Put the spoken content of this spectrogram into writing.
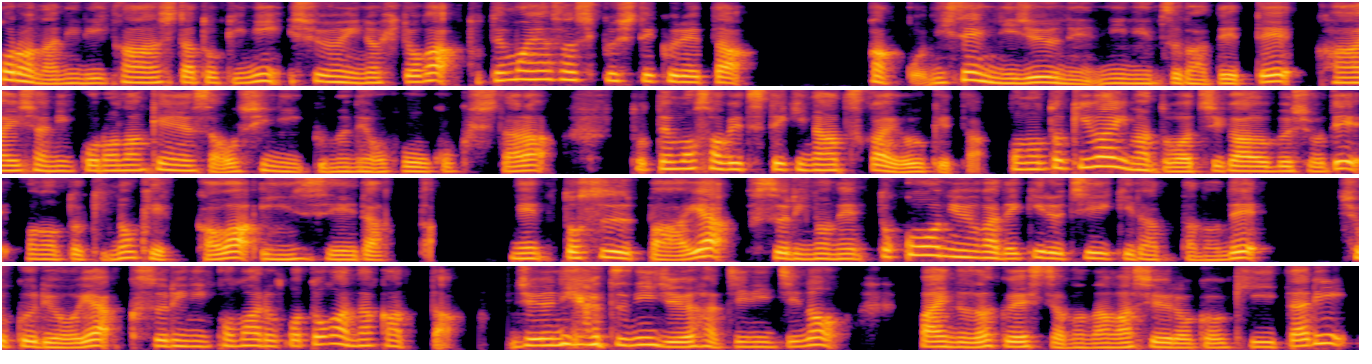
コロナに罹患した時に周囲の人がとても優しくしてくれたかっこ2020年に熱が出て、会社にコロナ検査をしに行く旨を報告したら、とても差別的な扱いを受けた。この時は今とは違う部署で、この時の結果は陰性だった。ネットスーパーや薬のネット購入ができる地域だったので、食料や薬に困ることがなかった。12月28日の Find the Question の生収録を聞いたり、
